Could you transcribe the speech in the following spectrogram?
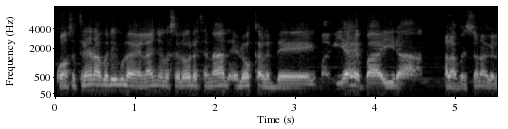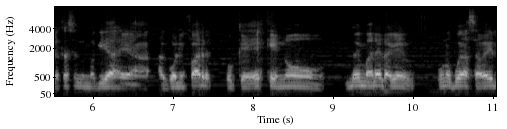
cuando se estrena la película, en el año que se logra estrenar, el Oscar de maquillaje va a ir a, a la persona que le está haciendo maquillaje a, Colin Farrell, porque es que no, no hay manera que uno pueda saber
